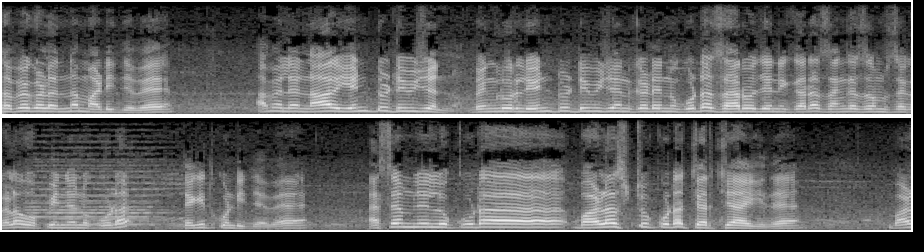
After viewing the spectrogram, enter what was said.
ಸಭೆಗಳನ್ನು ಮಾಡಿದ್ದೇವೆ. ಆಮೇಲೆ ನಾಲ್ ಎಂಟು ಡಿವಿಷನ್, ಬೆಂಗಳೂರಲ್ಲಿ ಎಂಟು ಡಿವಿಷನ್ ಕಡೆಯೂ ಕೂಡ ಸಾರ್ವಜನಿಕರ ಸಂಘ ಸಂಸ್ಥೆಗಳ ಒಪಿನಿಯನ್ ಕೂಡ ತೆಗೆದುಕೊಂಡಿದ್ದೇವೆ. ಅಸೆಂಬ್ಲಿಲೂ ಕೂಡ ಬಹಳಷ್ಟು ಕೂಡ ಚರ್ಚೆ ಆಗಿದೆ. ಭಾಳ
